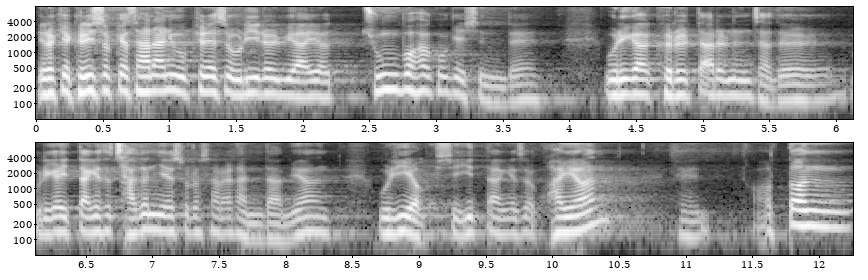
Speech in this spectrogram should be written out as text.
이렇게 그리스도께서 하나님 우편에서 우리를 위하여 중보하고 계신데 우리가 그를 따르는 자들, 우리가 이 땅에서 작은 예수로 살아간다면 우리 역시 이 땅에서 과연 어떤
